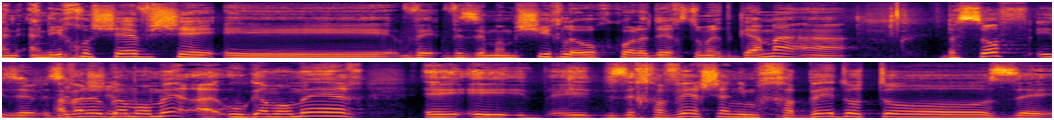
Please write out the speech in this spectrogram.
אני, אני חושב ש... אה, ו, וזה ממשיך לאורך כל הדרך, זאת אומרת, גם ה... בסוף, זה, זה אבל מה הוא גם אומר, הוא גם אומר, אה, אה, אה, זה חבר שאני מכבד אותו, זה...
